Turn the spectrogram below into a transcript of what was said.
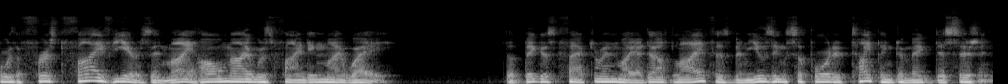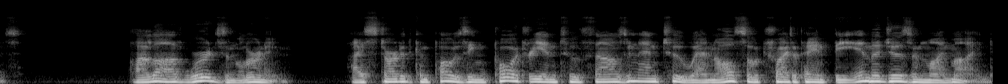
For the first five years in my home I was finding my way. The biggest factor in my adult life has been using supported typing to make decisions. I love words and learning. I started composing poetry in 2002 and also try to paint the images in my mind.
